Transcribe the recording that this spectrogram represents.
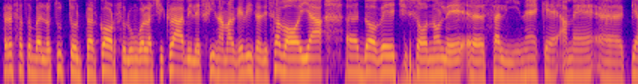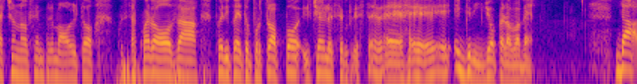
però è stato bello tutto il percorso lungo la ciclabile fino a Margherita di Savoia eh, dove ci sono le eh, saline che a me eh, piacciono sempre molto, quest'acqua rosa, poi ripeto purtroppo il cielo è sempre è, è, è grigio, però vabbè da,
